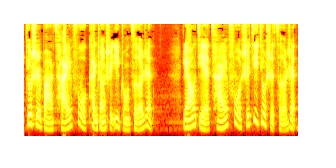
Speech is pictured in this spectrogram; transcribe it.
就是把财富看成是一种责任，了解财富实际就是责任。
